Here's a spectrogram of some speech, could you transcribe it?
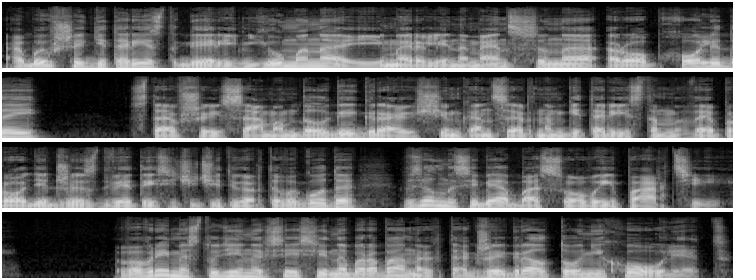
а бывший гитарист Гэри Ньюмана и Мэрилина Мэнсона Роб Холидей ставший самым долгоиграющим концертным гитаристом The Prodigy с 2004 года, взял на себя басовые партии. Во время студийных сессий на барабанах также играл Тони Хоулет.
